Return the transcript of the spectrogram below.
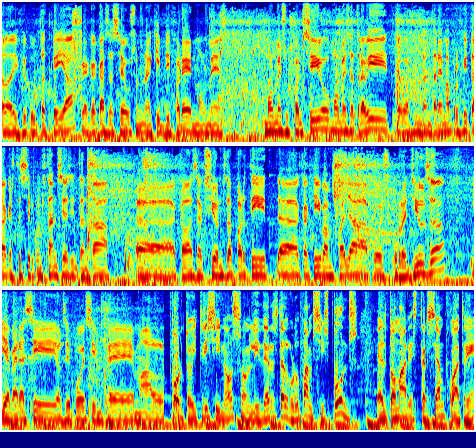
de la dificultat que hi ha. Crec que a casa seu són un equip diferent, molt més molt més ofensiu, molt més atrevit, llavors intentarem aprofitar aquestes circumstàncies, intentar eh, que les accions de partit eh, que aquí van fallar, pues, corregir-los i a veure si els hi poguéssim fer mal. Porto i Tricino són líders del grup amb 6 punts. El Tomar és tercer amb 4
